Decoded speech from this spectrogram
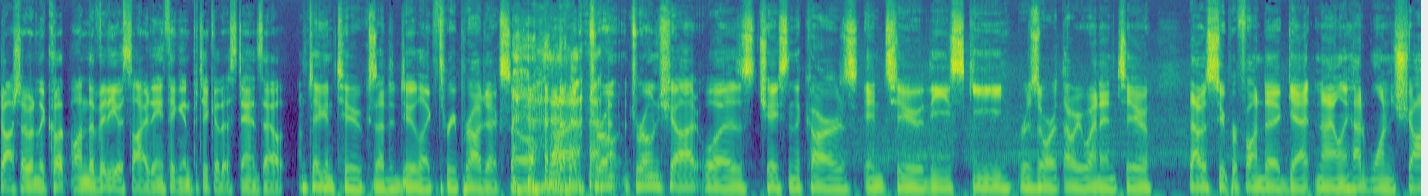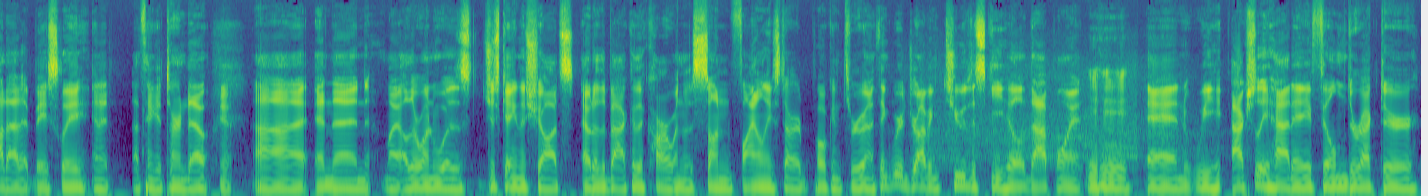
Josh, I went on the clip on the video side, anything in particular that stands out? I'm taking two because I had to do like three projects. So uh, drone, drone shot was chasing the cars into the ski resort that we went into. That was super fun to get, and I only had one shot at it basically, and it I think it turned out. Yeah. Uh, and then my other one was just getting the shots out of the back of the car when the sun finally started poking through. And I think we were driving to the ski hill at that point. and we actually had a film director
